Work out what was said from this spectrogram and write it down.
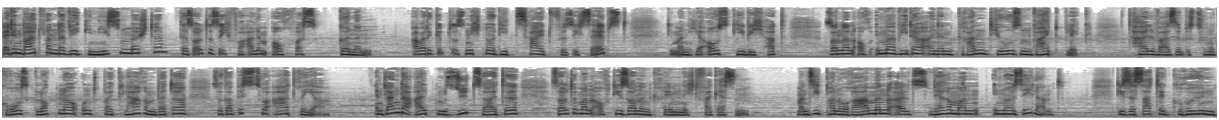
Wer den Weitwanderweg genießen möchte, der sollte sich vor allem auch was gönnen. Aber da gibt es nicht nur die Zeit für sich selbst, die man hier ausgiebig hat, sondern auch immer wieder einen grandiosen Weitblick, teilweise bis zum Großglockner und bei klarem Wetter sogar bis zur Adria, Entlang der Alpen-Südseite sollte man auch die Sonnencreme nicht vergessen. Man sieht Panoramen, als wäre man in Neuseeland. Dieses satte Grün,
